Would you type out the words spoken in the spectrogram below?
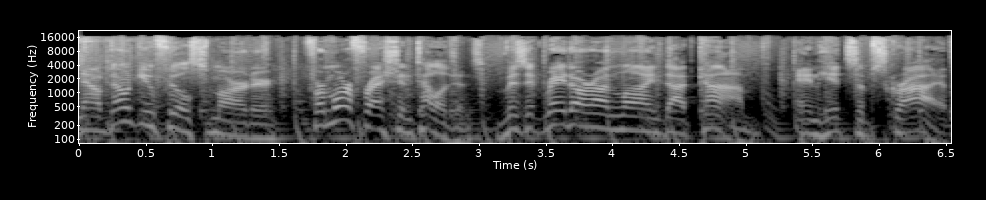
Now, don't you feel smarter? For more fresh intelligence, visit radaronline.com and hit subscribe.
